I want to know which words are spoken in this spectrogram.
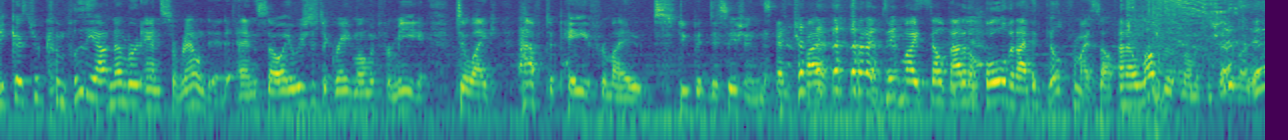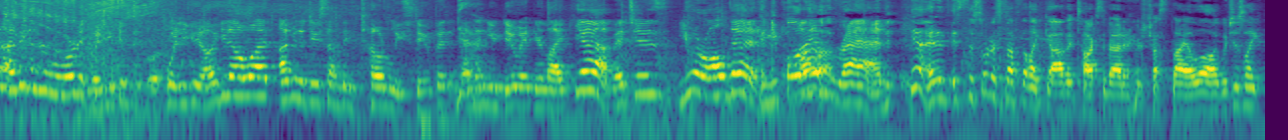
because you're completely outnumbered and surrounded. And so it was just a great moment for me to like have to pay for my stupid decisions and try try to dig myself out of the hole that I had built for myself. And I love those moments in Shadowrun. I think it's rewarding when you can when you go, you know what, I'm gonna do something totally stupid, Yeah. and then you do it, and you're like, yeah, bitches, you are all dead, And you pull it I off. am rad. Yeah, and it's the sort of stuff that like Gobbet talks about in her Trust Dialogue, which is like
